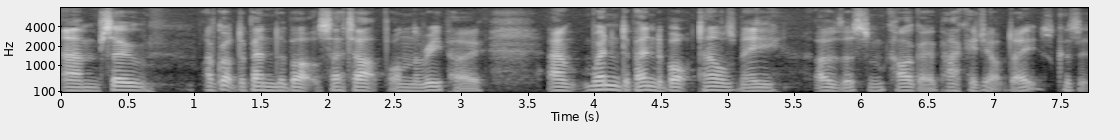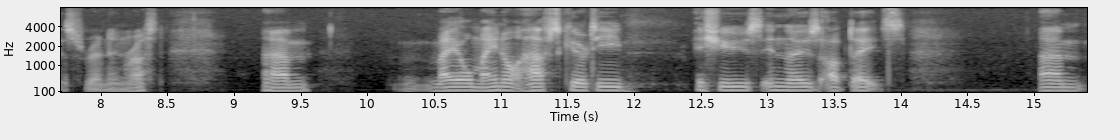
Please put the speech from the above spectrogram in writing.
Um, so I've got Dependabot set up on the repo. Um, when Dependabot tells me, oh, there's some cargo package updates because it's written in Rust, um, may or may not have security issues in those updates. Um,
